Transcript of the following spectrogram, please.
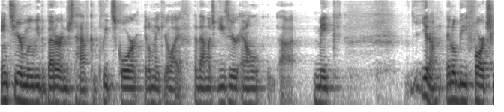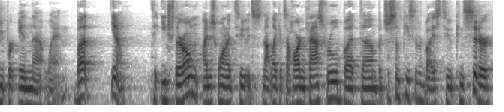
into your movie, the better, and just have complete score. It'll make your life that much easier, and it'll uh, make you know it'll be far cheaper in that way. But you know, to each their own. I just wanted to. It's not like it's a hard and fast rule, but um, but just some piece of advice to consider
